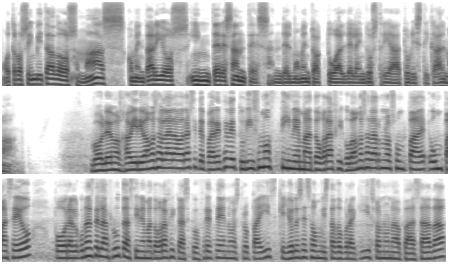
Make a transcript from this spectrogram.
otros invitados, más comentarios interesantes del momento actual de la industria turística. Alma. Volvemos, Javier, y vamos a hablar ahora, si te parece, de turismo cinematográfico. Vamos a darnos un, un paseo por algunas de las rutas cinematográficas que ofrece nuestro país, que yo les he echado un vistazo por aquí, son una pasada.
